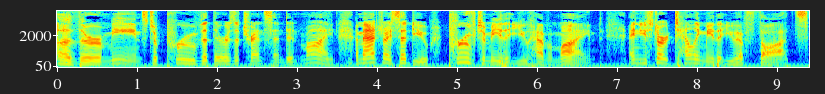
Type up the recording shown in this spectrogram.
other means to prove that there is a transcendent mind? Imagine I said to you, prove to me that you have a mind. And you start telling me that you have thoughts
